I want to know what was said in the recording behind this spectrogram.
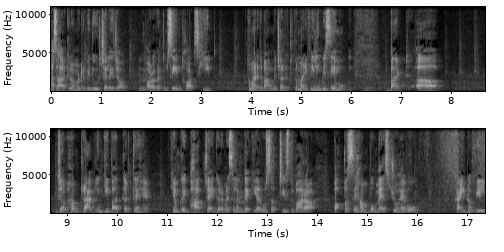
हज़ार किलोमीटर भी दूर चले जाओ और अगर तुम सेम थॉट्स ही तुम्हारे दिमाग में चल रहे हैं तो तुम्हारी फीलिंग भी सेम होगी। बट जब हम ट्रैवलिंग की बात करते हैं कि हम कहीं भाग जाएँगे और हमें ऐसा लगता है कि यार वो सब चीज़ दोबारा वापस से हम वो मैस जो है वो Kind of will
